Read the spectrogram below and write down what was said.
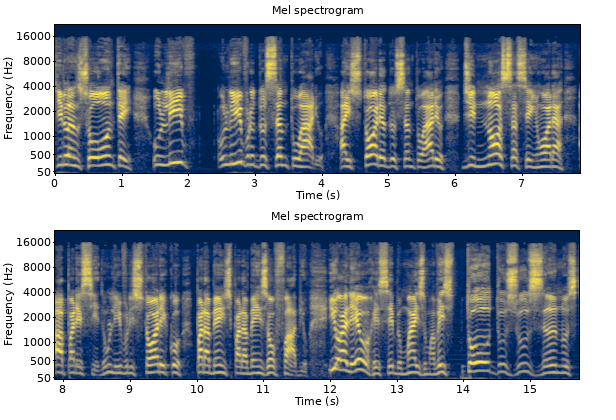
que lançou ontem o livro o livro do santuário, a história do santuário de Nossa Senhora Aparecida, um livro histórico. Parabéns, parabéns ao Fábio. E olha, eu recebo mais uma vez, todos os anos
